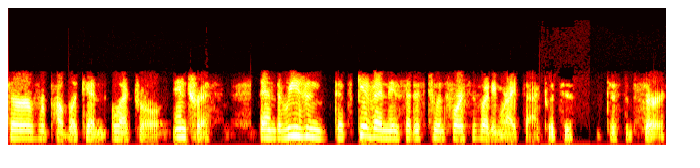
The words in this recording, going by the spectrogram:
serve Republican electoral interests. And the reason that's given is that it's to enforce the Voting Rights Act, which is just absurd.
